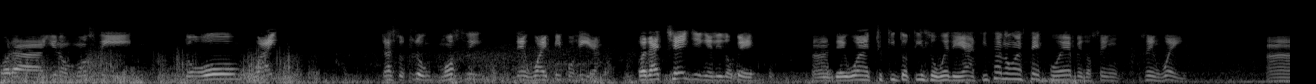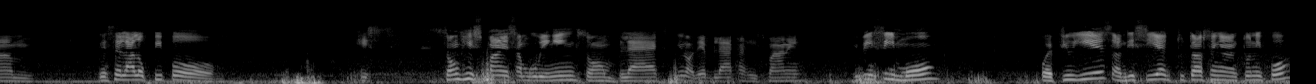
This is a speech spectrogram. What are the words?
But, uh, you know, mostly the old white. That's the truth. Mostly they're white people here. But that's changing a little bit. Uh, they want to keep the things the way they are. Things are not going to stay forever the same, same way. Um, there's a lot of people, his, some Hispanics are moving in, some blacks, you know, they're black and Hispanic. You've been seeing more for a few years, and this year, 2024,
